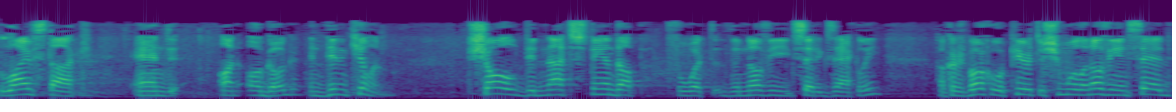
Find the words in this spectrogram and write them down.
livestock and on Agag and didn't kill him. Shaul did not stand up for what the Navi said exactly. HaKadosh Baruch Hu appeared to Shmuel and Navi and said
